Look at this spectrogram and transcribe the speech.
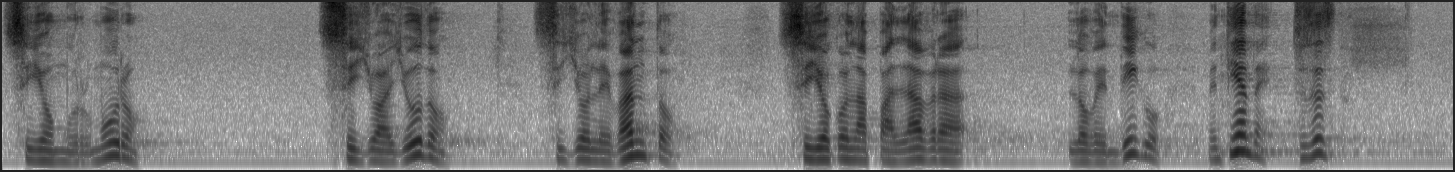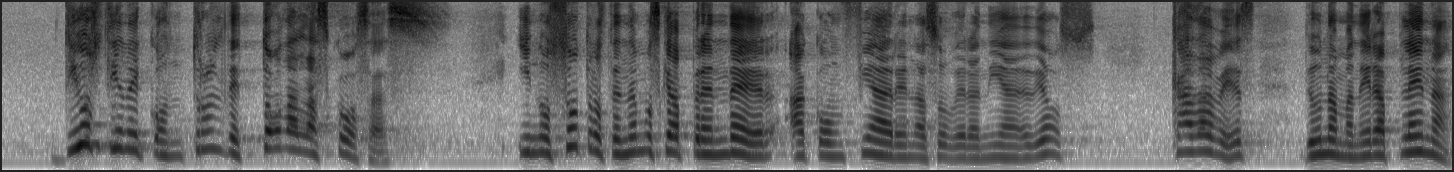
Si yo murmuro, si yo ayudo, si yo levanto, si yo con la palabra lo bendigo. ¿Me entiende? Entonces, Dios tiene control de todas las cosas y nosotros tenemos que aprender a confiar en la soberanía de Dios cada vez de una manera plena.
